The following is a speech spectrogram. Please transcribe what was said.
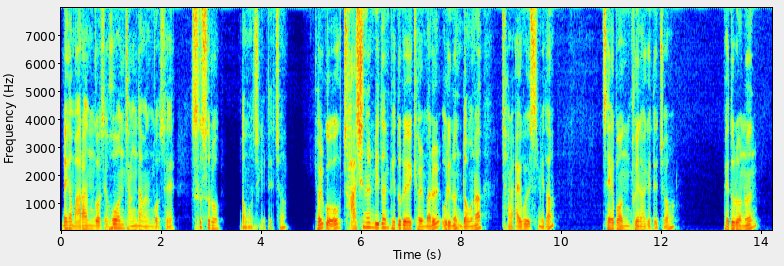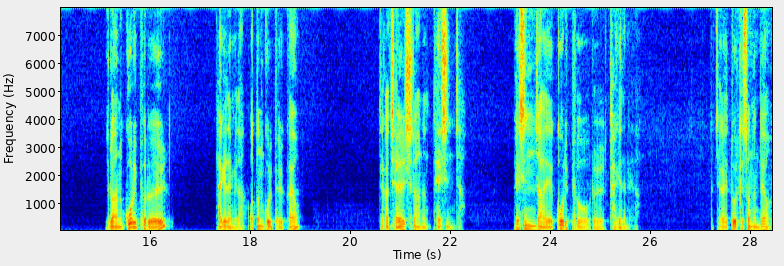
내가 말하는 것에 호언장담하는 것에 스스로 넘어지게 되죠. 결국 자신을 믿은 베드로의 결말을 우리는 너무나 잘 알고 있습니다. 세 번 부인하게 되죠. 베드로는 이러한 꼬리표를 달게 됩니다. 어떤 꼬리표일까요? 제가 제일 싫어하는 배신자. 배신자의 꼬리표를 달게 됩니다. 제가 또 이렇게 썼는데요.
